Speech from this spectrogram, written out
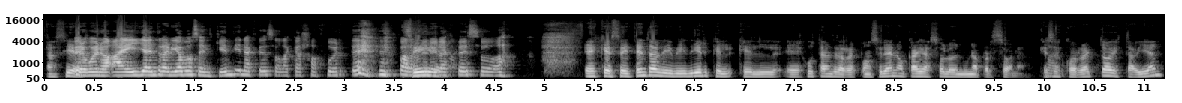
Así es. Pero bueno, ahí ya entraríamos en quién tiene acceso a la caja fuerte para tener acceso a... Es que se intenta dividir que, eh, justamente la responsabilidad no caiga solo en una persona, que eso es correcto y está bien,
